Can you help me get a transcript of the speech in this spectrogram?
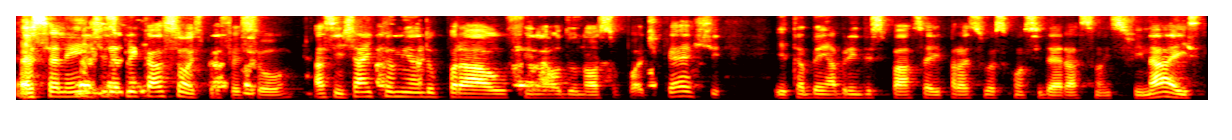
Excelentes explicações, professor. Assim, já encaminhando para o final do nosso podcast e também abrindo espaço aí para as suas considerações finais,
